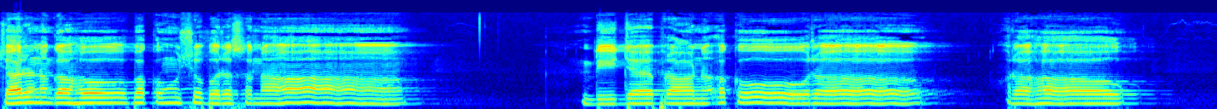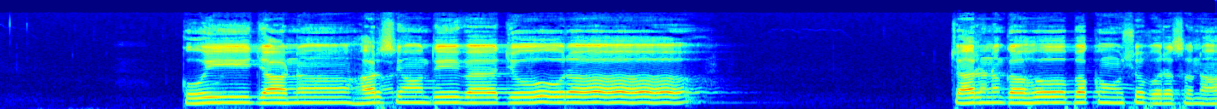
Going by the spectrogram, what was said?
ਚਰਨ ਗਹੋ ਬਕੂ ਸ਼ੁਭ ਰਸਨਾ। ਦੀਜੈ ਪ੍ਰਾਨ ਅਕੋਰ। ਰਹਾਉ ਕੋਈ ਜਨ ਹਰ ਸਿਉ ਦੇਵੈ ਜੋਰ। ਚਰਨ ਗਹੋ ਬਕੂ ਸ਼ੁਭ ਰਸਨਾ।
